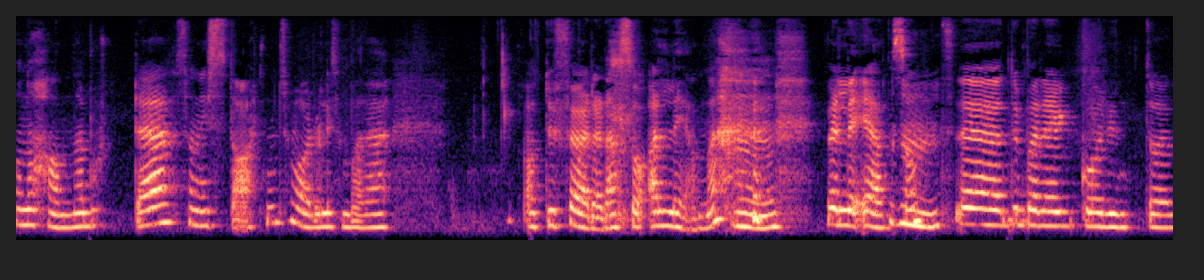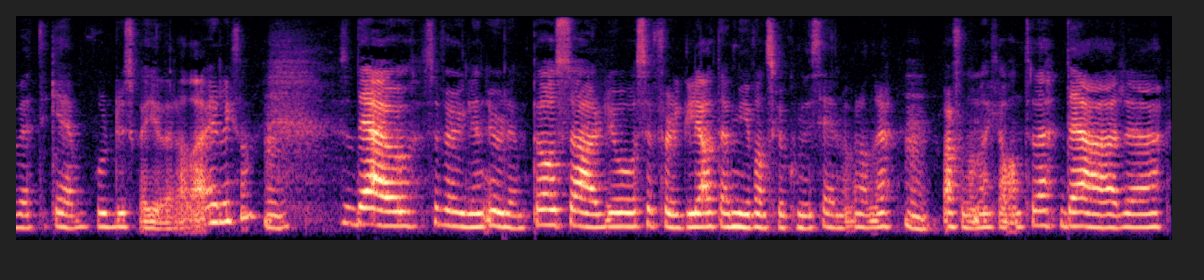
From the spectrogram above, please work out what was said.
Og når han er borte, sånn i starten, så var det jo liksom bare at du føler deg så alene. Mm. Veldig ensomt. Mm. Du bare går rundt og vet ikke hvor du skal gjøre av deg, liksom. Mm. Så det er jo selvfølgelig en ulempe. Og så er det jo selvfølgelig at det er mye vanskelig å kommunisere med hverandre. Mm. I hvert fall når man ikke er vant til det. Det er, eh,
